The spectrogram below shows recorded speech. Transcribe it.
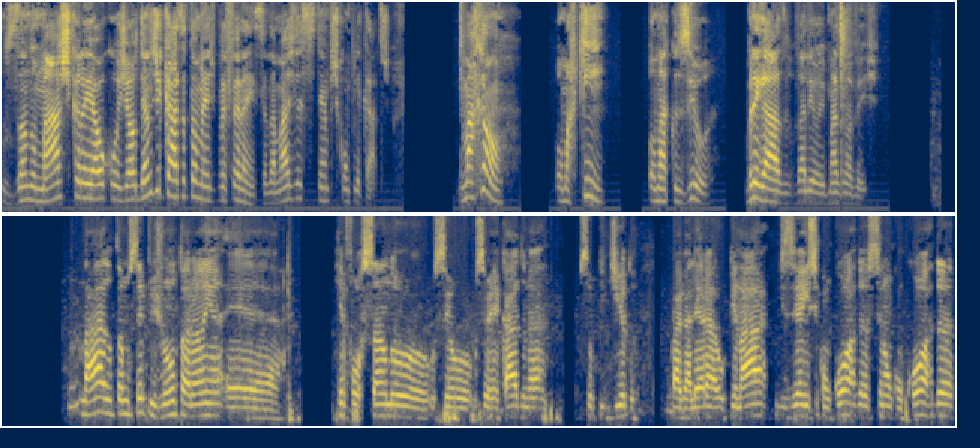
usando máscara e álcool gel dentro de casa também, de preferência, ainda mais nesses tempos complicados. Marcão, ou Marquinhos, ô Marcosio, obrigado, valeu aí mais uma vez. Nada, estamos sempre junto, Aranha, é, reforçando o seu, o seu recado, né, o seu pedido para a galera opinar, dizer aí se concorda, se não concorda,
